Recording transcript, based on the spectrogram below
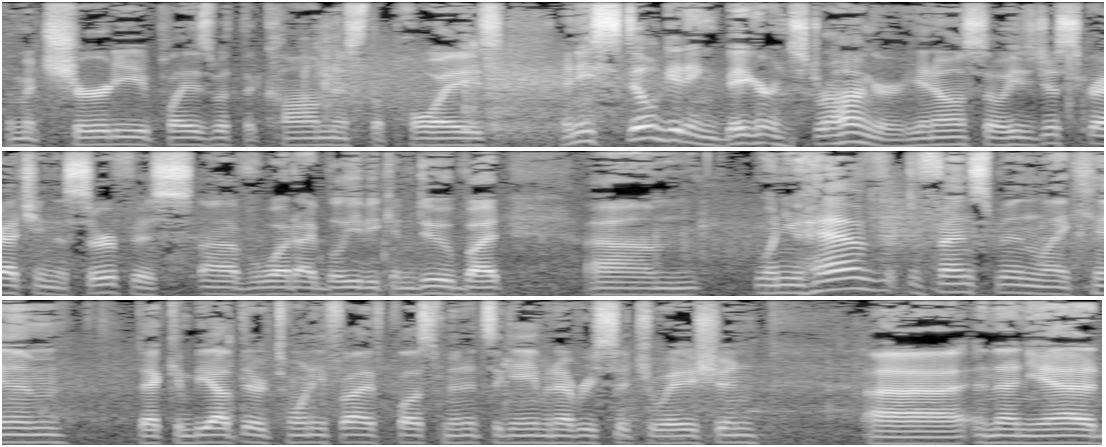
the maturity he plays with, the calmness, the poise, and he's still getting bigger and stronger. You know, so he's just scratching the surface of what I believe he can do. But um, when you have defensemen like him that can be out there 25 plus minutes a game in every situation. Uh, and then you add,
